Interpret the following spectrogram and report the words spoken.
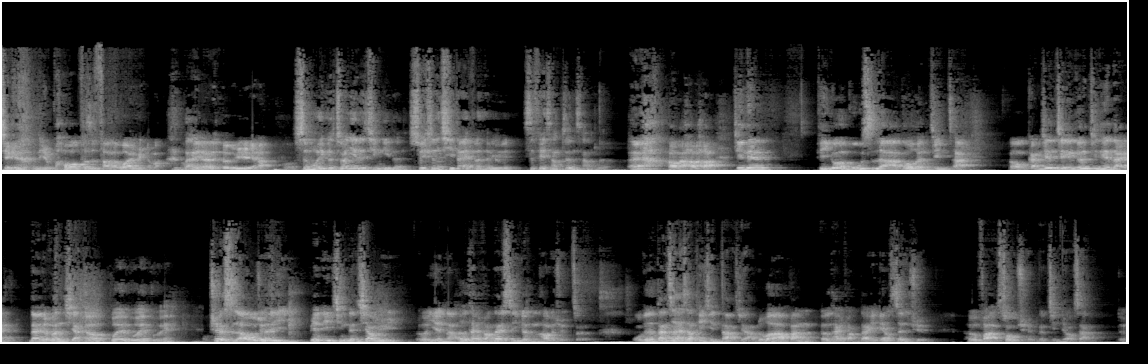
这个你的包包不是放在外面吗？哪里来的合约啊？我身为一个专业的经理人，随身携带一份合约是非常正常的。哎呀，好了好了，今天提供的故事啊都很精彩哦。感谢杰哥今天来来的分享。哦，不会不会不会，确实啊，我觉得以便利性跟效率而言呢、啊，二胎房贷是一个很好的选择。我觉得，但是还是要提醒大家，如果要办二胎房贷，一定要慎选合法授权的经销商。对，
